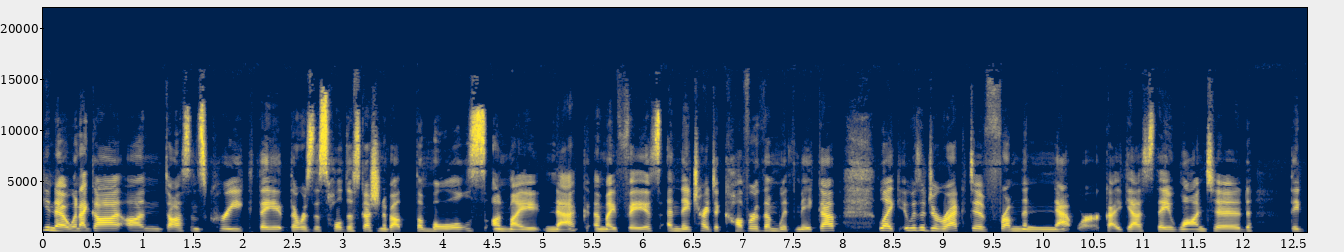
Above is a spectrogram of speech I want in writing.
You know, when I got on Dawson's Creek, they there was this whole discussion about the moles on my neck and my face, and they tried to cover them with makeup. Like it was a directive from the network i guess. They wanted they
